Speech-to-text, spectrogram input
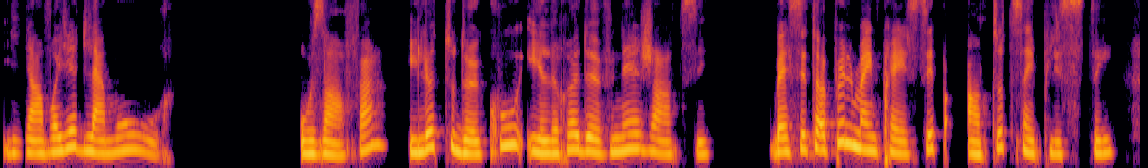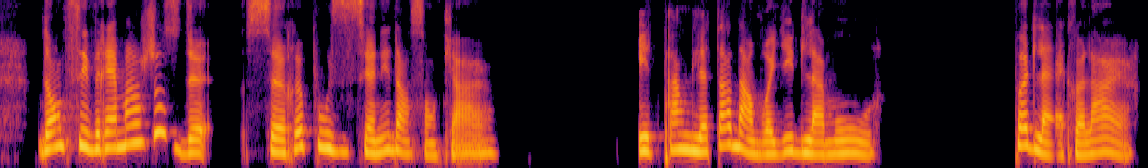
il envoyait de l'amour aux enfants. Et là, tout d'un coup, il redevenait gentil. Ben, c'est un peu le même principe en toute simplicité. Donc, c'est vraiment juste de se repositionner dans son cœur et de prendre le temps d'envoyer de l'amour. Pas de la colère,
